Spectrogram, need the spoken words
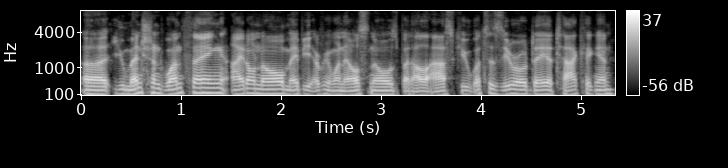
Uh, you mentioned one thing. I don't know. Maybe everyone else knows, but I'll ask you. What's a zero-day attack again?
